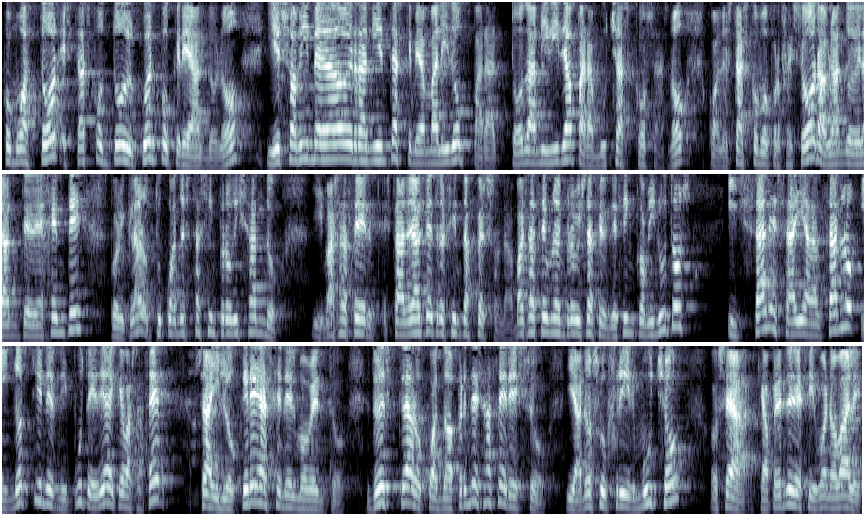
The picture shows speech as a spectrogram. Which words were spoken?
como actor, estás con todo el cuerpo creando, ¿no? Y eso a mí me ha dado herramientas que me han valido para toda mi vida, para muchas cosas, ¿no? Cuando estás como profesor, hablando delante de gente, porque claro, tú cuando estás improvisando y vas a hacer, está delante de 300 personas, vas a hacer una improvisación de 5 minutos y sales ahí a lanzarlo y no tienes ni puta idea de qué vas a hacer. O sea, y lo creas en el momento. Entonces, claro, cuando aprendes a hacer eso y a no sufrir mucho, o sea, que aprendes a decir, bueno, vale,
